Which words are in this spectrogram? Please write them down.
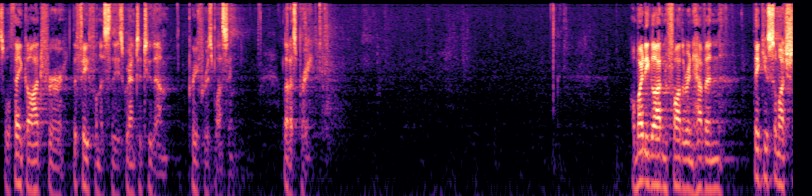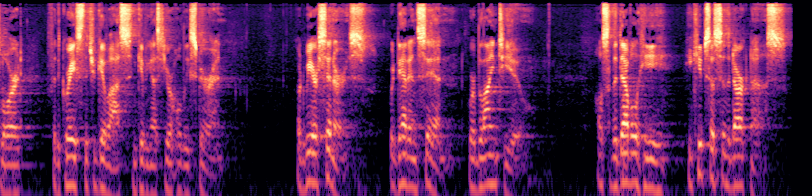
So we'll thank God for the faithfulness that He's granted to them. Pray for His blessing. Let us pray. Almighty God and Father in heaven, thank you so much, Lord, for the grace that you give us in giving us your Holy Spirit. Lord, we are sinners. We're dead in sin. We're blind to you. Also, the devil, he, he keeps us in the darkness.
